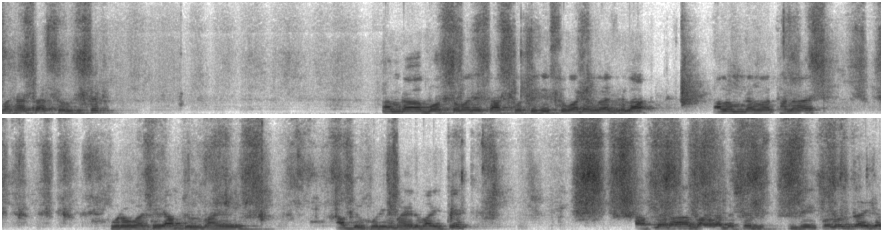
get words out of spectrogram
বসার কাজ চলতেছে। আমরা বর্তমানে কাজ করতেছি চুয়াডাঙ্গা জেলা, আলমডাঙ্গা থানায়। পৌরবাসী আব্দুল ভাই, আব্দুল করিম ভাইয়ের বাড়িতে। আপনারা বাংলাদেশের যে কোনো জায়গা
